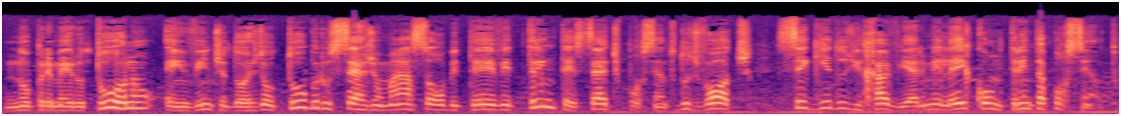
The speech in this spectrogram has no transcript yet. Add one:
No primeiro turno, em 22 de outubro, Sérgio Massa obteve 37% dos votos, seguido de Javier Milei com 30%.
